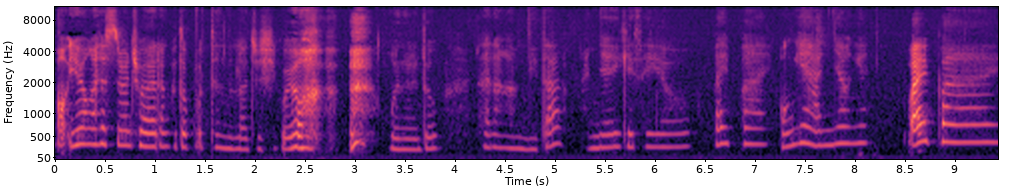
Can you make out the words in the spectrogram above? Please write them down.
어, 이용하셨으면 좋아요랑 구독 버튼 눌러주시고요. 오늘도 사랑합니다. 안녕히 계세요. 바이바이. 옹이 안녕해. 바이바이.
